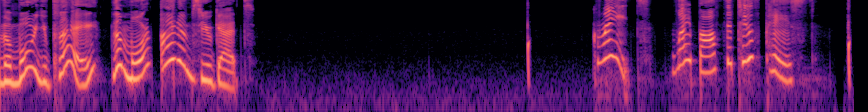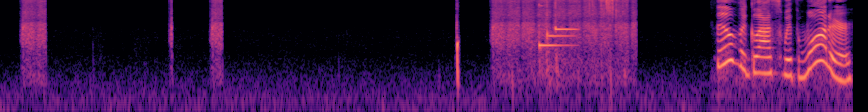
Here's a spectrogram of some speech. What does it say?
The more you play, the more items you get. Great! Wipe off the toothpaste. Fill the glass with water.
